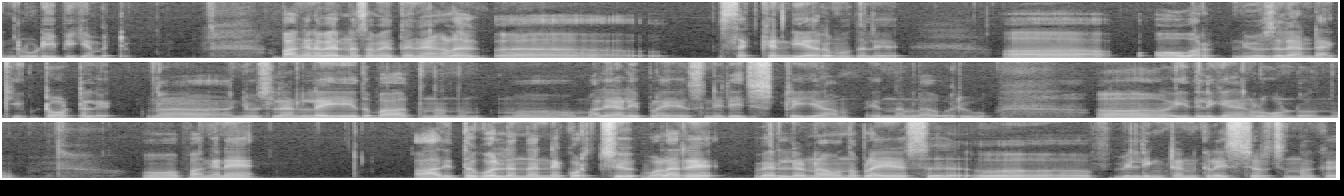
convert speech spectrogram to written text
ഇൻക്ലൂഡ് ചെയ്യിപ്പിക്കാൻ പറ്റും. അപ്പോൾ അങ്ങനെ വരുന്ന സമയത്ത് ഞങ്ങൾ സെക്കൻഡ് ഇയർ മുതൽ ഓവർ ന്യൂസിലാൻഡാക്കി ടോട്ടൽ. ന്യൂസിലാൻഡിലെ ഏത് ഭാഗത്തു നിന്നും മലയാളി പ്ലെയേഴ്സിനെ രജിസ്റ്റർ ചെയ്യാം എന്നുള്ള ഒരു ഇതിലേക്ക് ഞങ്ങൾ കൊണ്ടുവന്നു. ഓ അപ്പം അങ്ങനെ ആദ്യത്തെ കൊല്ലം തന്നെ കുറച്ച് വളരെ വിരലെണ്ണാവുന്ന പ്ലെയേഴ്സ് വില്ലിങ്ടൺ ക്രൈസ്റ്റ് ചർച്ച് എന്നൊക്കെ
